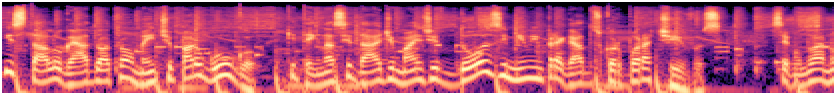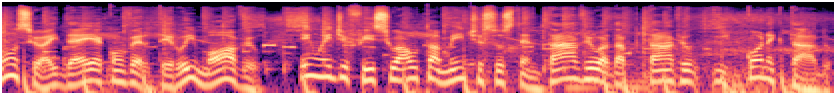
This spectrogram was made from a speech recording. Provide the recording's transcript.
e está alugado atualmente para o Google, que tem na cidade mais de 12 mil empregados corporativos. Segundo o anúncio, a ideia é converter o imóvel em um edifício altamente sustentável, adaptável e conectado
